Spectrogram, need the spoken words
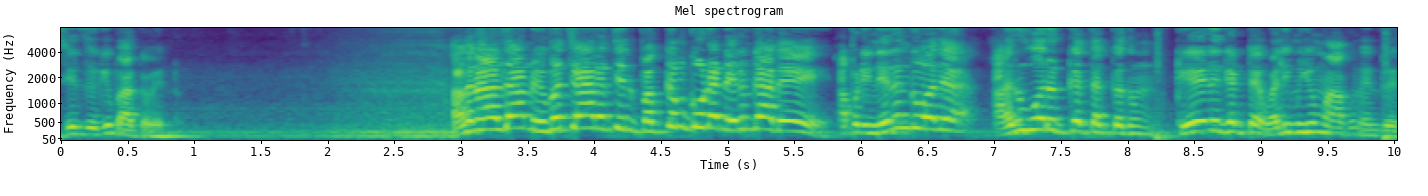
சீர்தூக்கி பார்க்க வேண்டும். அதனால்தான் விபச்சாரத்தின் பக்கம் கூட நெருங்காதே. அப்படி நெருங்குவது அருவறுக்கத்தக்கதும் கேடுகெட்ட வலிமையும் ஆகும் என்று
